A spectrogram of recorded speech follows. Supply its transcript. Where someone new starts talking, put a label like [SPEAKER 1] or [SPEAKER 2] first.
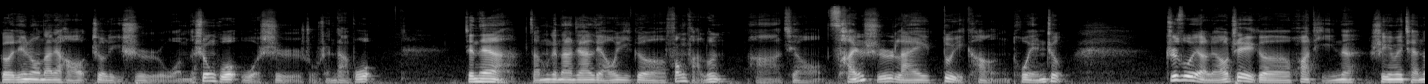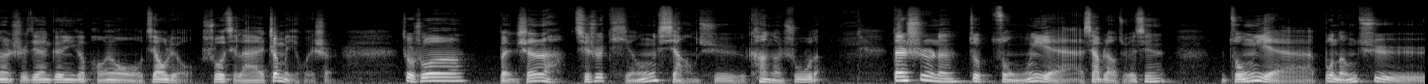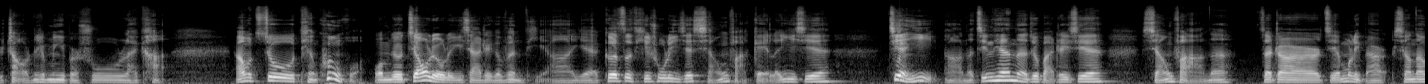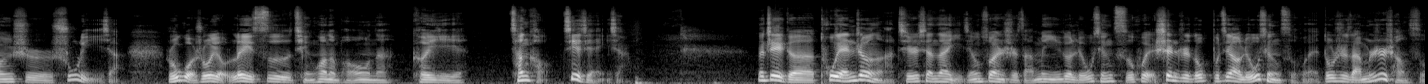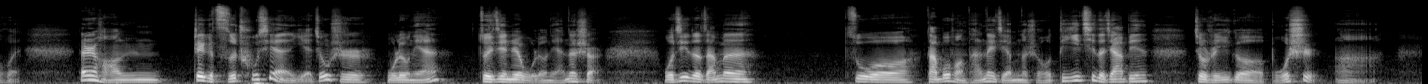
[SPEAKER 1] 各位听众，大家好，这里是我们的生活，我是主持人大波。今天啊，咱们跟大家聊一个方法论啊，叫蚕食来对抗拖延症。之所以要聊这个话题呢，是因为前段时间跟一个朋友交流，说起来这么一回事儿，就是说本身啊，其实挺想去看看书的，但是呢，就总也下不了决心。总也不能去找这么一本书来看，然后就挺困惑。我们就交流了一下这个问题啊，也各自提出了一些想法，给了一些建议啊。那今天呢，就把这些想法呢，在这儿节目里边，相当于是梳理一下。如果说有类似情况的朋友呢，可以参考借鉴一下。那这个拖延症啊，其实现在已经算是咱们一个流行词汇，甚至都不叫流行词汇，都是咱们日常词汇。但是好像这个词出现，也就是五六年，最近这五六年的事儿。我记得咱们做大波访谈那节目的时候，第一期的嘉宾就是一个博士啊，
